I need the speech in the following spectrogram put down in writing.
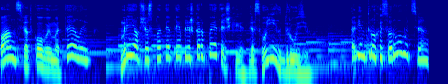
Пан святковий метелик мріяв, що сплете теплі шкарпеточки для своїх друзів. Та він трохи соромиться,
